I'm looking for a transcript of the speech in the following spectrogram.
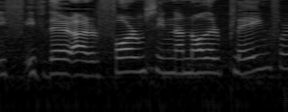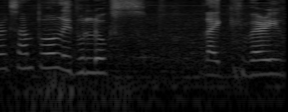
If if there are forms in another plane, for example, it will look like very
